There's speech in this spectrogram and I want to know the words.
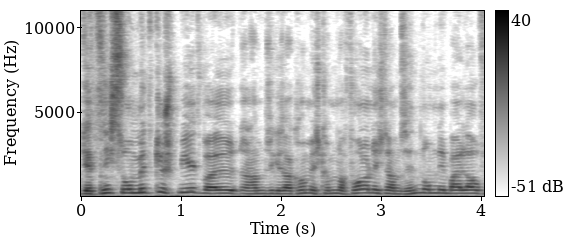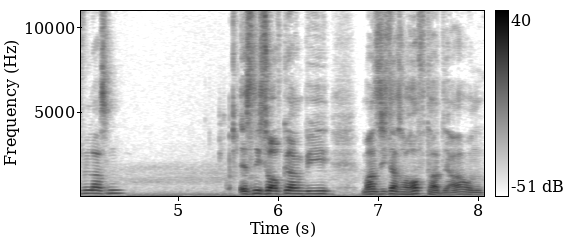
jetzt nicht so mitgespielt, weil dann haben sie gesagt, komm, ich komme nach vorne nicht, dann haben sie hinten um den Ball laufen lassen ist nicht so aufgegangen, wie man sich das erhofft hat, ja. Und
